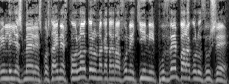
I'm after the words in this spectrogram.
πριν λίγες μέρες πως θα είναι ευκολότερο να καταγραφούν εκείνοι που δεν παρακολουθούσε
